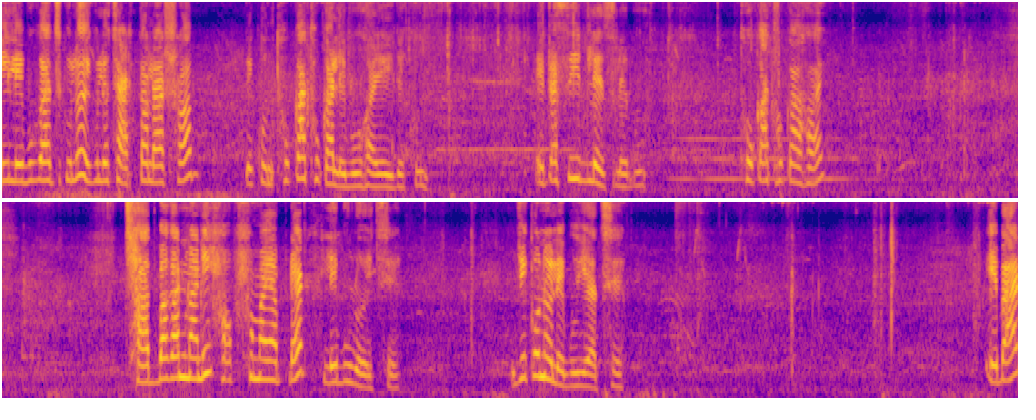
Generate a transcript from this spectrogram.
এই লেবু গাছগুলো, এগুলো চারতলার সব। দেখুন, থোকা থোকা লেবু হয়, এই দেখুন। এটা সিডলেস লেবু। থোকা থোকা হয়। ছাদ বাগান মানে সব সময় আপনার লেবু রয়েছে। যে কোনো লেবুই আছে। এবার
